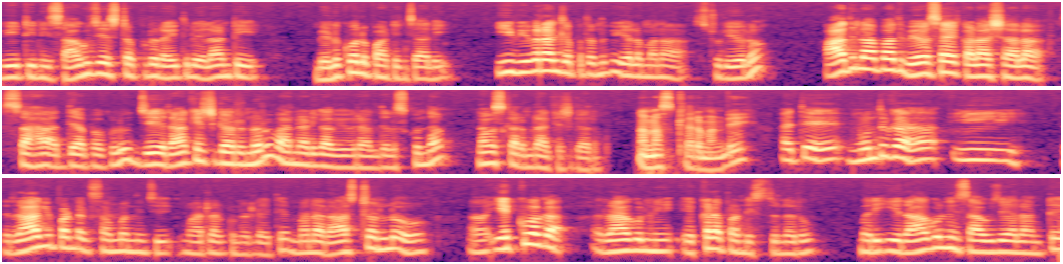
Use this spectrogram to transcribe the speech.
వీటిని సాగు చేసేటప్పుడు రైతులు ఎలాంటి మెళుకువలు పాటించాలి? ఈ వివరాలు చెప్పేందుకు ఇలా మన స్టూడియోలో ఆదిలాబాద్ వ్యవసాయ కళాశాల సహా అధ్యాపకులు జె రాకేష్ గారు ఉన్నారు. వారిని అడిగా వివరాలు తెలుసుకుందాం. నమస్కారం రాకేష్ గారు. నమస్కారం అండి. అయితే ముందుగా ఈ రాగి పంటకు సంబంధించి మాట్లాడుకున్నట్లయితే మన రాష్ట్రంలో ఎక్కువగా రాగుల్ని ఎక్కడ పండిస్తున్నారు? మరి ఈ రాగుల్ని సాగు చేయాలంటే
